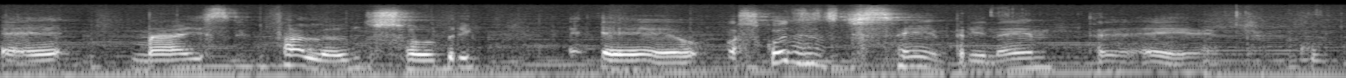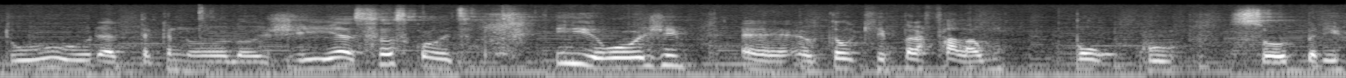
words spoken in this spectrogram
é mais falando sobre é, as coisas de sempre, né? É, cultura, tecnologia, essas coisas. E hoje é, eu tô aqui para falar um pouco sobre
